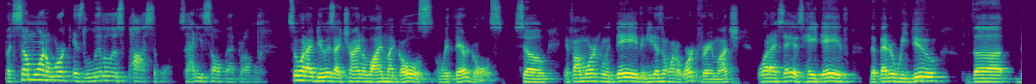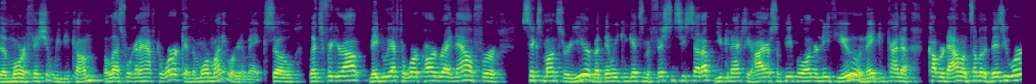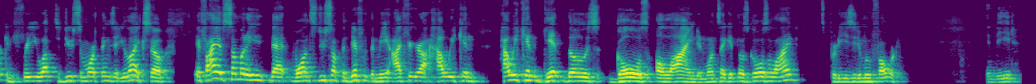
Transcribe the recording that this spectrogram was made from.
but some want to work as little as possible. So, how do you solve that problem? So what I do is I try and align my goals with their goals. So if I'm working with Dave and he doesn't want to work very much, what I say is, "Hey Dave, the better we do, the the more efficient we become, the less we're going to have to work and the more money we're going to make. So let's figure out maybe we have to work hard right now for six months or a year, but then we can get some efficiency set up. You can actually hire some people underneath you and they can kind of cover down on some of the busy work and free you up to do some more things that you like. So if I have somebody that wants to do something different than me, I figure out how we can how we can get those goals aligned. And once I get those goals aligned, it's pretty easy to move forward. Indeed.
